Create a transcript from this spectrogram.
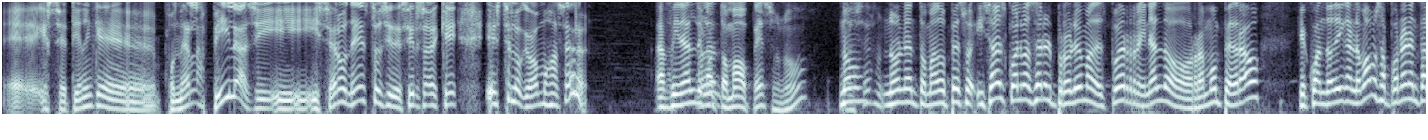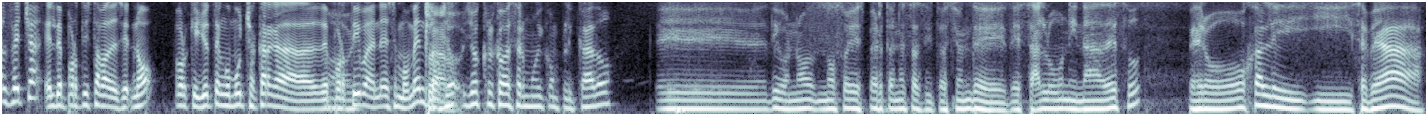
eh, se tienen que poner las pilas y, ser honestos y decir, ¿sabes qué? Esto es lo que vamos a hacer. Al final de no le han tomado peso, ¿no? No, no le han tomado peso. ¿Y sabes cuál va a ser el problema después, Reinaldo Ramón Pedrao? Que cuando digan, lo vamos a poner en tal fecha, el deportista va a decir, no, porque yo tengo mucha carga deportiva en ese momento. Yo, creo que va a ser muy complicado. Eh, digo, no, no soy experto en esa situación de, de salud ni nada de eso pero ojalá y, se vea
